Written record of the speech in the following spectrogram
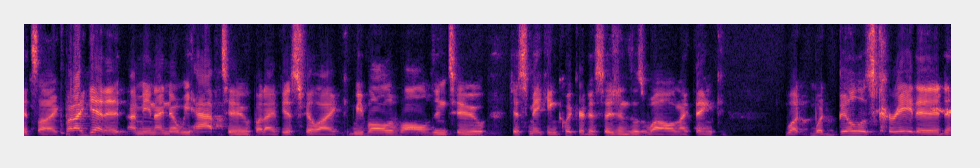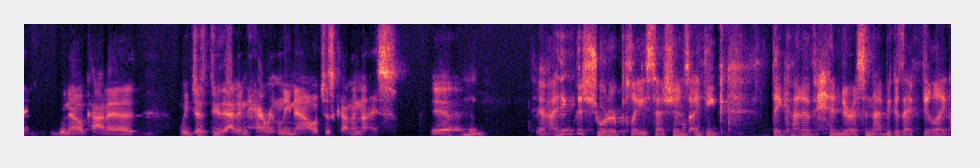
It's like, but I get it. I mean, I know we have to, but I just feel like we've all evolved into just making quicker decisions as well. And I think what what Bill has created, you know, kind of we just do that inherently now, which is kind of nice. Yeah. Hmm. Yeah, I think the shorter play sessions, I think they kind of hinder us in that because I feel like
